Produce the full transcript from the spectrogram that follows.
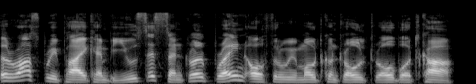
A Raspberry Pi can be used as central brain of the remote controlled robot car.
